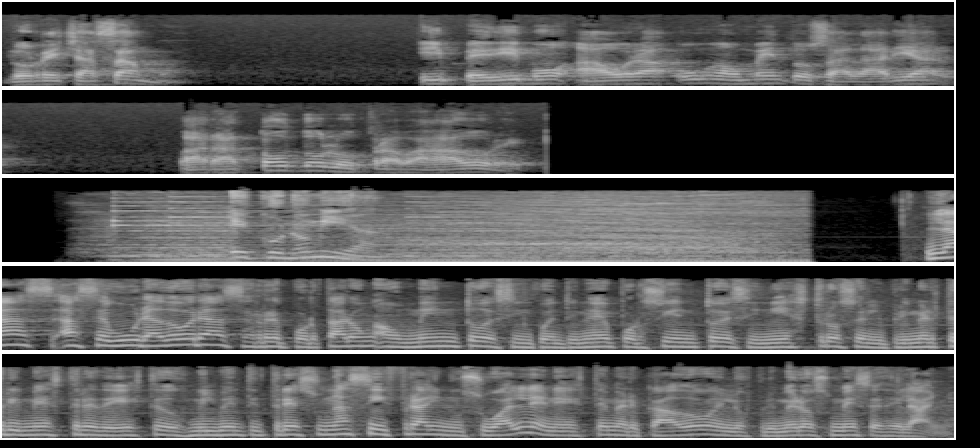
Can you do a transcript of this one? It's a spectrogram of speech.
Lo rechazamos y pedimos ahora un aumento salarial para todos los trabajadores. Economía. Las aseguradoras reportaron aumento de 59% de siniestros en el primer trimestre de este 2023, una cifra inusual en este mercado en los primeros meses del año.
